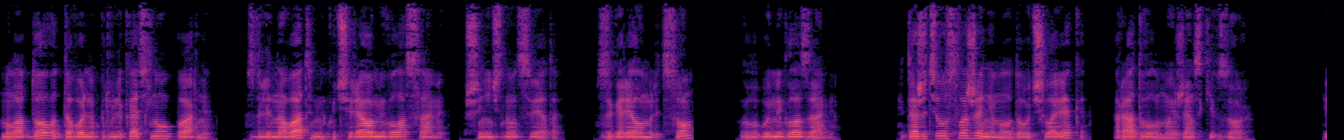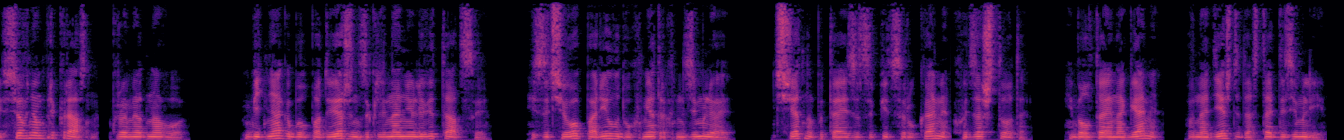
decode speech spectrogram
Молодого, довольно привлекательного парня, с длинноватыми кучерявыми волосами пшеничного цвета, загорелым лицом, голубыми глазами. И даже телосложение молодого человека радовало мой женский взор. И все в нем прекрасно, кроме одного. Бедняга был подвержен заклинанию левитации, из-за чего парил в двух метрах над землей, тщетно пытаясь зацепиться руками хоть за что-то и болтая ногами в надежде достать до земли.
